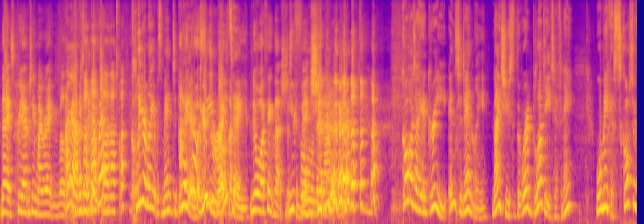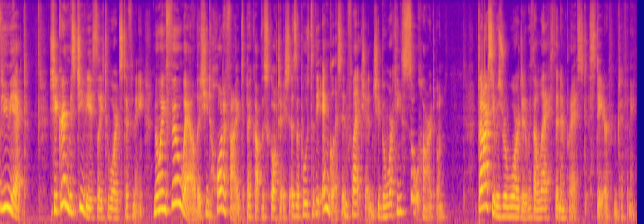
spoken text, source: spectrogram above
Nice, preempting my writing. Well done. I was like, well, clearly it was meant to be I there. know, Good see, well, writing. No, I think that's just You followed convention. God, I agree. Incidentally, nice use of the word bloody, Tiffany. We'll make a Scot of you yet. She grinned mischievously towards Tiffany, knowing full well that she'd horrified to pick up the Scottish as opposed to the English inflection she'd been working so hard on. Darcey was rewarded with a less than impressed stare from Tiffany.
